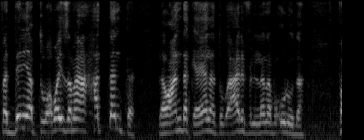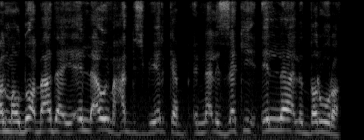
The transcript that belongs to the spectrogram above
فالدنيا بتبقى بايظة معاه. حتى انت لو عندك عيال هتبقى عارف اللي أنا بقوله ده. فالموضوع بدأ يقل قوي ما حدش بيركب النقل الذكي إلا للضرورة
